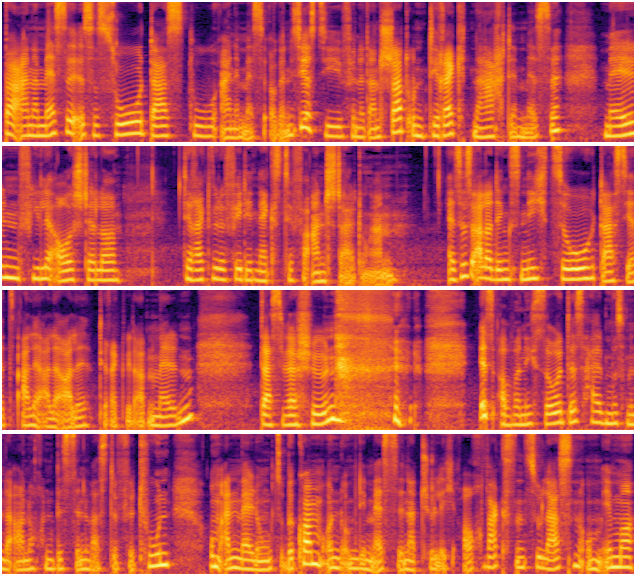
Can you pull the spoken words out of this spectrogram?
bei einer Messe ist es so, dass du eine Messe organisierst, die findet dann statt und direkt nach der Messe melden viele Aussteller direkt wieder für die nächste Veranstaltung an. Es ist allerdings nicht so, dass jetzt alle, alle, alle direkt wieder anmelden. Das wäre schön. Ist aber nicht so. Deshalb muss man da auch noch ein bisschen was dafür tun, um Anmeldungen zu bekommen und um die Messe natürlich auch wachsen zu lassen, um immer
